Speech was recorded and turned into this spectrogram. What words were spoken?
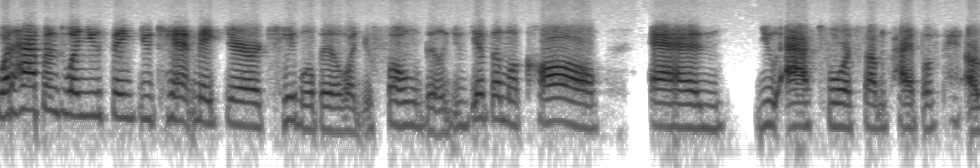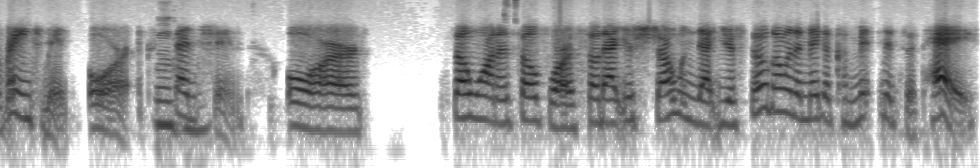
what happens when you think you can't make your cable bill or your phone bill? You give them a call and you ask for some type of arrangement or mm-hmm. extension mm-hmm. or so on and so forth so that you're showing that you're still going to make a commitment to pay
